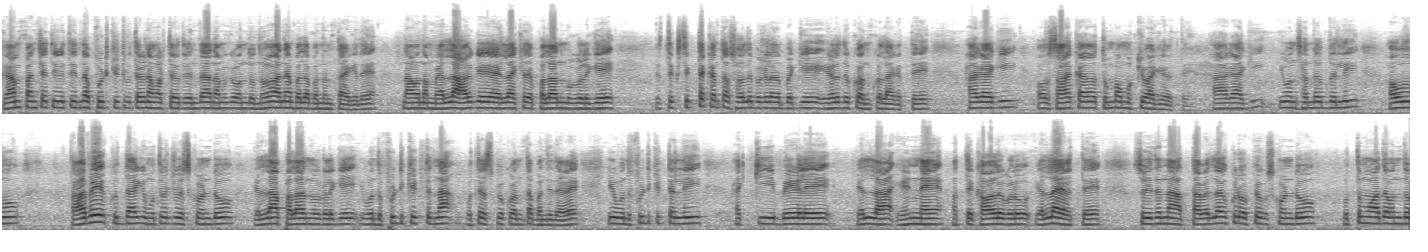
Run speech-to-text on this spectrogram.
ಗ್ರಾಮ ಪಂಚಾಯತಿ ವತಿಯಿಂದ ಫುಡ್ ಕಿಟ್ ವಿತರಣೆ ಮಾಡ್ತಿರೋದ್ರಿಂದ ನಮಗೆ ಒಂದು ನೂರನೇ ಬೆಲೆ ಬಂದಂತಾಗಿದೆ. ನಾವು ನಮ್ಮೆಲ್ಲ ಆರೋಗ್ಯ ಇಲಾಖೆಯ ಫಲಾನುಭವಿಗಳಿಗೆ ಸಿಕ್ ಸಿಗ್ತಕ್ಕಂಥ ಸೌಲಭ್ಯಗಳ ಬಗ್ಗೆ ಹೇಳೋದಕ್ಕೂ ಅನುಕೂಲ ಆಗುತ್ತೆ. ಹಾಗಾಗಿ ಅವ್ರ ಸಹಕಾರ ತುಂಬ ಮುಖ್ಯವಾಗಿರುತ್ತೆ. ಹಾಗಾಗಿ ಈ ಒಂದು ಸಂದರ್ಭದಲ್ಲಿ ಅವರು ತಾವೇ ಖುದ್ದಾಗಿ ಮುತುವರ್ಜಿ ವಹಿಸ್ಕೊಂಡು ಎಲ್ಲ ಫಲಾನುಭವಿಗಳಿಗೆ ಈ ಒಂದು ಫುಡ್ ಕಿಟ್ಟನ್ನು ವಿತರಿಸಬೇಕು ಅಂತ ಬಂದಿದ್ದಾರೆ. ಈ ಒಂದು ಫುಡ್ ಕಿಟ್ಟಲ್ಲಿ ಅಕ್ಕಿ, ಬೇಳೆ, ಎಲ್ಲ ಎಣ್ಣೆ ಮತ್ತು ಕಾಳುಗಳು ಎಲ್ಲ ಇರುತ್ತೆ. ಸೊ ಇದನ್ನು ತಾವೆಲ್ಲರೂ ಕೂಡ ಉಪಯೋಗಿಸ್ಕೊಂಡು ಉತ್ತಮವಾದ ಒಂದು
